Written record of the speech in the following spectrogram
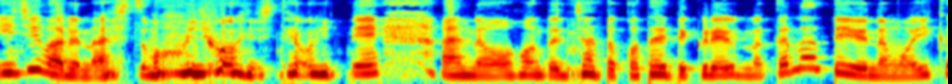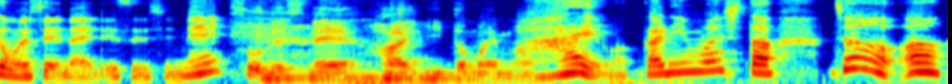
意地悪な質問を用意しておいて、あの、本当にちゃんと答えてくれるのかなっていうのもいいかもしれないですしね。そうですね。はい、いいと思います。はい、わかりました。じゃあ、あ、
